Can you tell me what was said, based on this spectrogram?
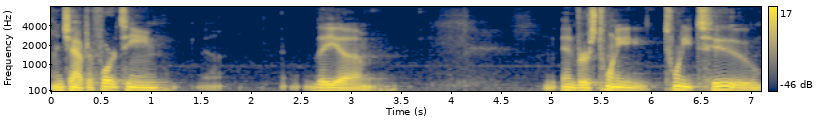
In chapter 14, they, um, in verse 20, 22,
